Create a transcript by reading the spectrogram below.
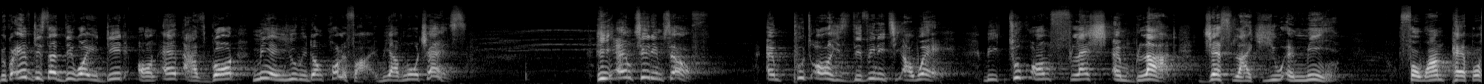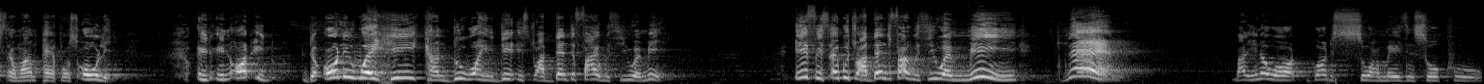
Because if Jesus did what he did on earth as God, me and you, we don't qualify. We have no chance. He emptied himself and put all his divinity away. He took on flesh and blood, just like you and me for one purpose and one purpose only. In, in order, it, the only way he can do what he did is to identify with you and me. If he's able to identify with you and me, then. But you know what? God is so amazing, so cool.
